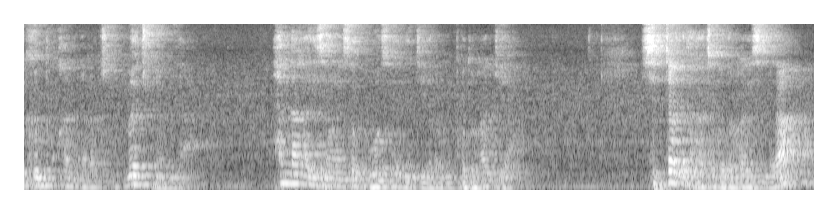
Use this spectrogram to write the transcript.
극복하느냐가 정말 중요합니다. 한나가 이 상황에서 무엇을 했는지 여러분 보도록 할게요. 10절을 다 같이 보도록 하겠습니다.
